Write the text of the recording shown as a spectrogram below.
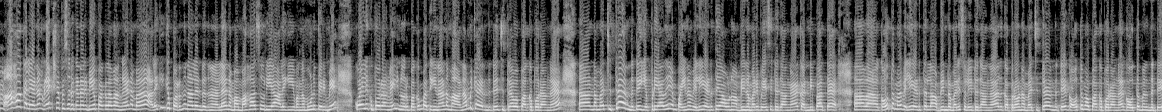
Madam Aha! நம்ம நெக்ஸ்ட் எபிசோடுக்கான ரிவ்யூ பார்க்கலாம் வாங்க. நம்ம அழகிக்கு பிறந்த நாள்ன்றதுனால நம்ம மகா சூர்யா அழகி இவங்க மூணு பேருமே கோயிலுக்கு போகிறாங்க இன்னொரு பக்கம் பார்த்தீங்கன்னா நம்ம அனாமிக்கா இருந்துட்டு சித்ராவை பார்க்க போகிறாங்க நம்ம சித்ரா இருந்துட்டு எப்படியாவது என் பையனை வெளியே எடுத்தே ஆகணும் அப்படின்ற மாதிரி பேசிட்டு இருக்காங்க. கண்டிப்பாக அத்தை கௌதமாக வெளியே எடுத்துடலாம் அப்படின்ற மாதிரி சொல்லிட்டு இருக்காங்க. அதுக்கப்புறம் நம்ம சித்ரா இருந்துட்டு கௌதமை பார்க்க போகிறாங்க கௌதம் இருந்துட்டு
